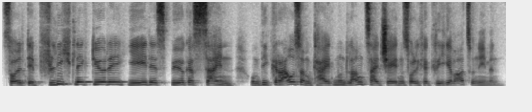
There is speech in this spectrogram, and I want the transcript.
sollte Pflichtlektüre jedes Bürgers sein, um die Grausamkeiten und Langzeitschäden solcher Kriege wahrzunehmen.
